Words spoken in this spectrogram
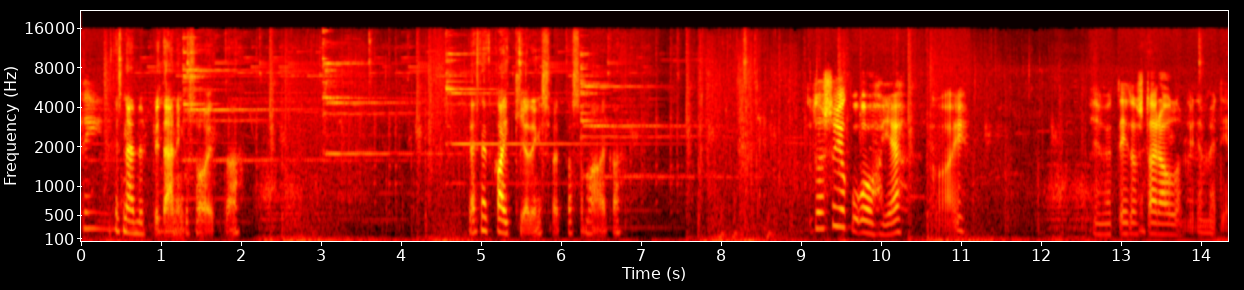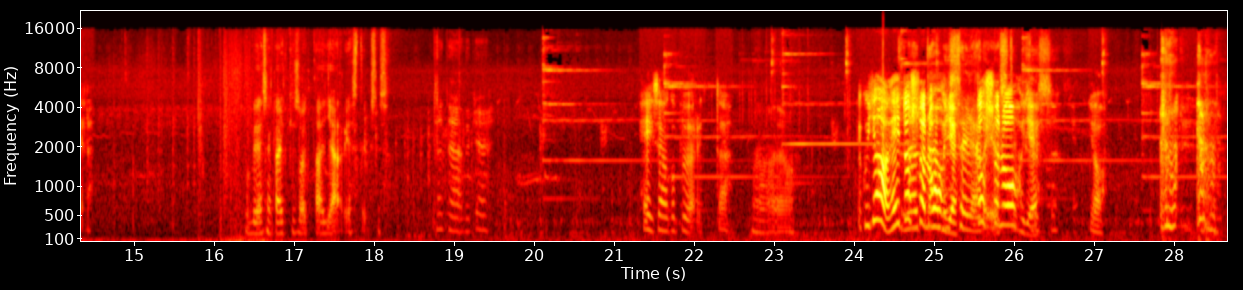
Pling. Jos näitä nyt pitää niinku soittaa. Pitäis näitä kaikki jotenkin soittaa samaan aikaan? Tuossa on joku ohje, kai. En mä, ei tossa taida olla, miten mä tiedä. Mun pitäis ne kaikki soittaa järjestyksessä. Mitä tää tekee? Hei, se alkoi pyörittää. No, joo. Eiku jaa, hei, tossa on ohje! Tossa on ohje! Joo.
